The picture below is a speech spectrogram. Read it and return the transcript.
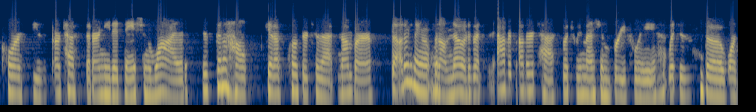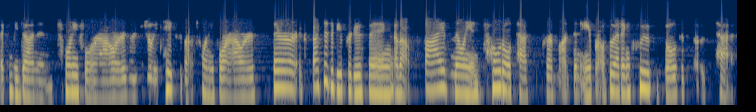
course, these are tests that are needed nationwide, is going to help get us closer to that number. The other thing that I'll note is that Abbott's other test, which we mentioned briefly, which is the one that can be done in 24 hours, or usually takes about 24 hours, they're expected to be producing about 5 million total tests per month in April. So that includes both of those tests.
